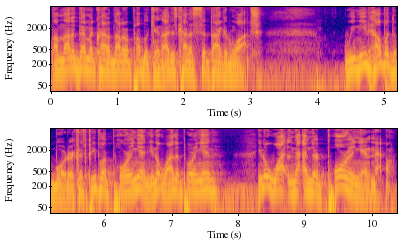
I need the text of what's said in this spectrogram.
I'm not a Democrat. I'm not a Republican. I just kind of sit back and watch. We need help at the border because people are pouring in. You know why they're pouring in? You know why? And they're pouring in now.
